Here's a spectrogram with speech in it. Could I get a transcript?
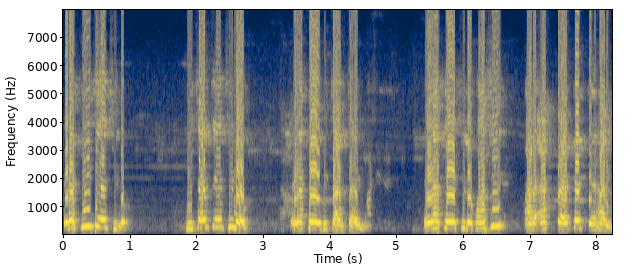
এরা কি চেয়েছিল? বিচার চেয়েছিল? এরা কেউ বিচার চায়নি। এরা চেয়েছিল ফাঁসি আর এক প্যাকেট তেহারি।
